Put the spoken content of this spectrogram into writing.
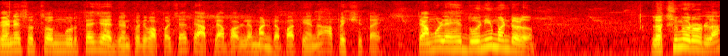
गणेशोत्सव मूर्त्या ज्या आहेत गणपती बाप्पाच्या त्या आपल्या आपापल्या मंडपात येणं अपेक्षित आहे. त्यामुळे हे दोन्ही मंडळं लक्ष्मी रोडला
